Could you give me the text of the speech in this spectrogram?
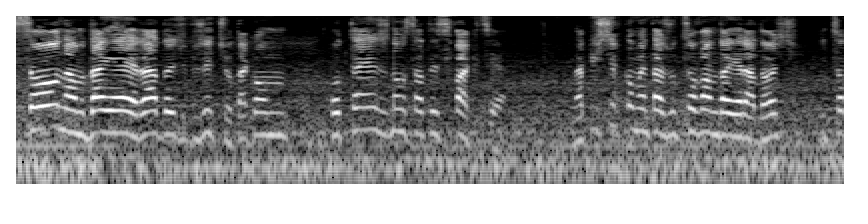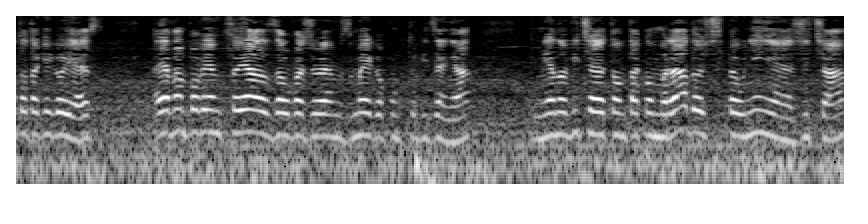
co nam daje radość w życiu, taką potężną satysfakcję. Napiszcie w komentarzu, co Wam daje radość i co to takiego jest, a ja Wam powiem, co ja zauważyłem z mojego punktu widzenia. Mianowicie tą taką radość, spełnienie życia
